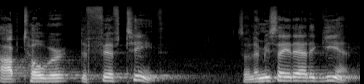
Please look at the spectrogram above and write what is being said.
October the 15th. So let me say that again.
